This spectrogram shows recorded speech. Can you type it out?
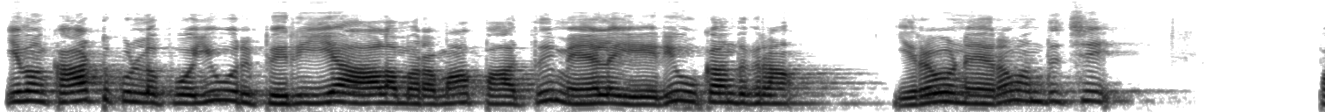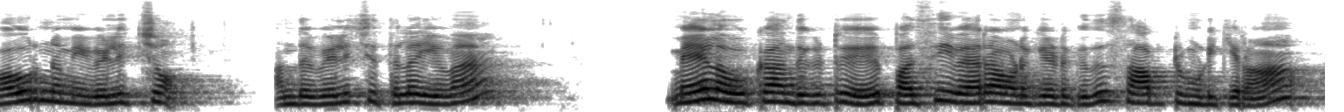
இவன் காட்டுக்குள்ளே போய் ஒரு பெரிய ஆலமரமாக பார்த்து மேலே ஏறி உட்காந்துக்கிறான் இரவு நேரம் வந்துச்சு. பௌர்ணமி வெளிச்சம். அந்த வெளிச்சத்தில் இவன் மேலே உட்காந்துக்கிட்டு பசி வேற அவனுக்கு எடுக்குது. சாப்பிட்டு முடிக்கிறான்.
